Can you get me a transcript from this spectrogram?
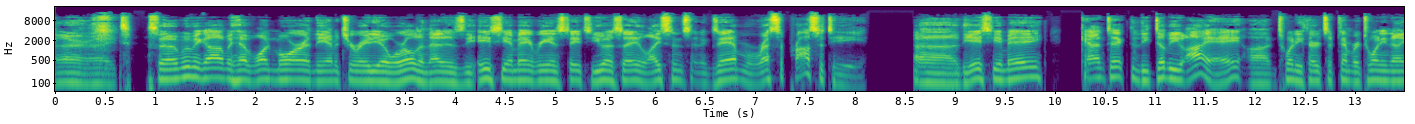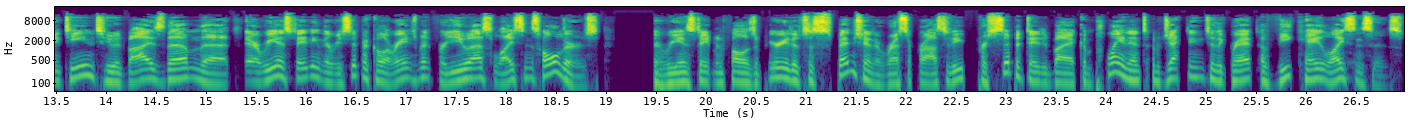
All right. So moving on, we have one more in the amateur radio world, and that is the ACMA reinstates USA license and exam reciprocity. Uh, the ACMA contacted the WIA on 23rd September 2019 to advise them that they're reinstating the reciprocal arrangement for U.S. license holders. The reinstatement follows a period of suspension of reciprocity precipitated by a complainant objecting to the grant of VK licenses.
